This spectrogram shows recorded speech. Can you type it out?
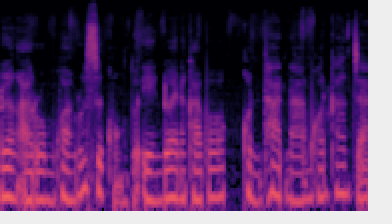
เรื่องอารมณ์ความรู้สึกของตัวเองด้วยนะคะ เพราะว่าคนธาตุน้ำค่อนข้างจะ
